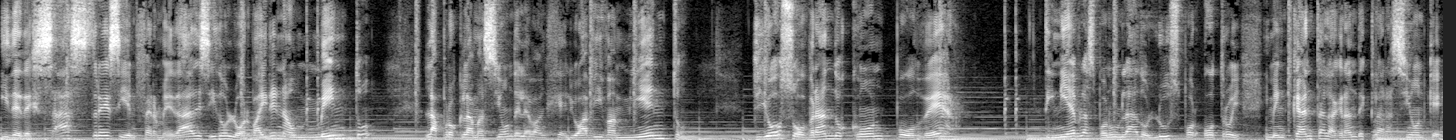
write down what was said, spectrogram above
y de desastres y enfermedades y dolor. Va a ir en aumento la proclamación del Evangelio, avivamiento, Dios obrando con poder tinieblas por un lado, luz por otro. Y, me encanta la gran declaración que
